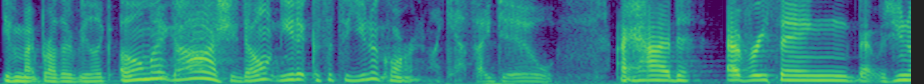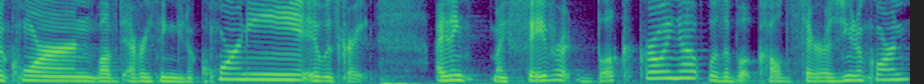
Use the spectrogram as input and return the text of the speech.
Even my brother would be like, "Oh my gosh, you don't need it because it's a unicorn." I'm like, "Yes, I do." I had everything that was unicorn. Loved everything unicorny. It was great. I think my favorite book growing up was a book called Sarah's Unicorn.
